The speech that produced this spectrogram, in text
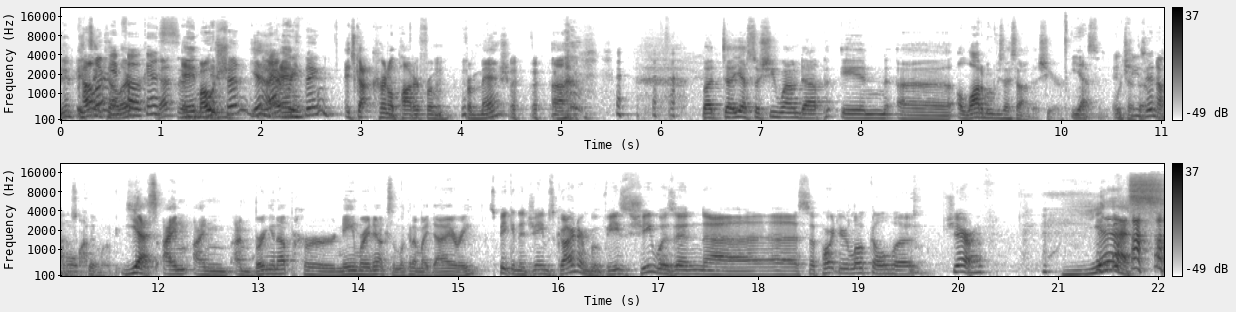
In in color. color. In focus. Yes. And- motion. Yeah, Yeah. and Everything. It's got Colonel Potter from from Mash. Uh, But uh, yeah, so she wound up in uh, a lot of movies I saw this year. Yes, and which I she's thought in a was whole lot of cool. movies. Yes, I'm I'm I'm bringing up her name right now because I'm looking at my diary. Speaking of James Garner movies, she was in uh, Support Your Local uh, Sheriff. Yes.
